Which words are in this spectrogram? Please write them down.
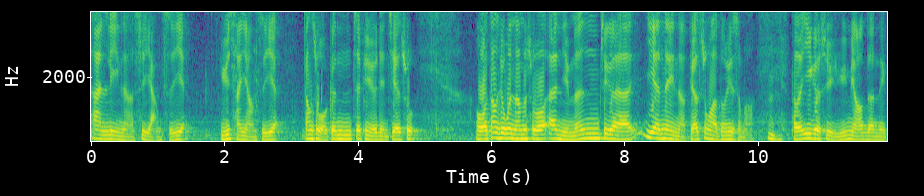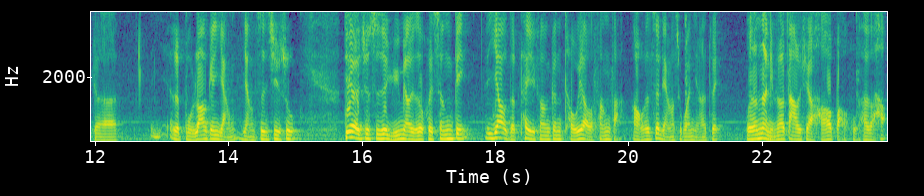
案例呢是养殖业，渔产养殖业。当时我跟这边有点接触，我当时问他们说：“哎，你们这个业内呢比较重要的东西是什么？”嗯，他说一个是鱼苗的那个呃捕捞跟养养殖技术，第二就是这鱼苗有时候会生病，药的配方跟投药的方法啊。我说这两个是关键，他对我说那你们到大陆去要好好保护。他说好。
